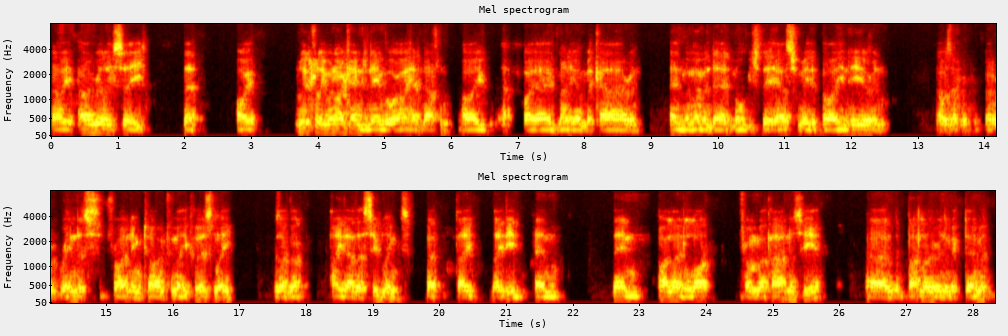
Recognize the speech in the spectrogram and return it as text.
I, I really see that I literally, when I came to Nambour, I had nothing. I, I owed money on my car and, and my mum and dad mortgaged their house for me to buy in here and that was a, a horrendous, frightening time for me personally, because I've got eight other siblings, but they they did, and then I learned a lot from my partners here, uh, the Butler and the McDermott.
